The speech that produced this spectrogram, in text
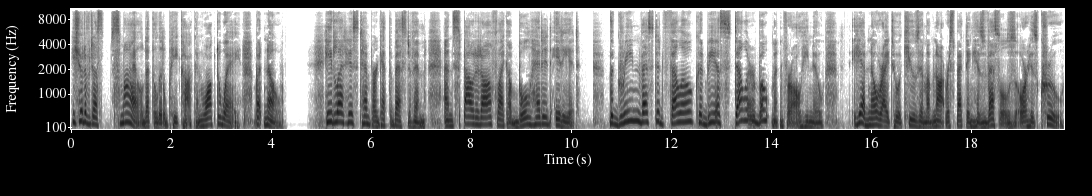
He should have just smiled at the little peacock and walked away, but no. He'd let his temper get the best of him and spouted off like a bull-headed idiot. The green vested fellow could be a stellar boatman for all he knew. He had no right to accuse him of not respecting his vessels or his crew.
